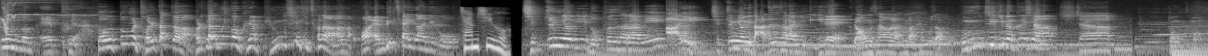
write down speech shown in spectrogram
그럼 넌 F야. 너는 똥을 덜 닦잖아 벌 닦는 건 그냥 병신이잖아. 어, MBTI가 아니고. 잠시 후. 집중력이 높은 사람이 I 집중력이 낮은 사람이 이래 명상을 한번 해보자고 움직이면 끝이야. 시작. 똥구멍.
